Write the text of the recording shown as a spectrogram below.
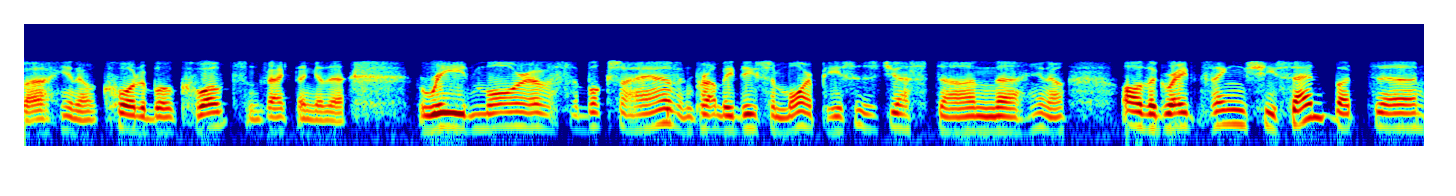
uh, you know quotable quotes. In fact, I'm going to read more of the books I have, and probably do some more pieces just on uh, you know all the great things she said. But uh,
